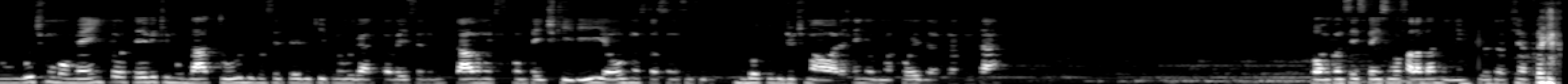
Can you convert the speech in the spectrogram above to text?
no, último momento, teve que mudar tudo, você teve que ir para um lugar que talvez você não estava muito contente que iria, ou alguma situação assim que mudou tudo de última hora. Tem alguma coisa para contar? Bom, enquanto vocês pensam, eu vou falar da minha, que eu já tinha programado.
